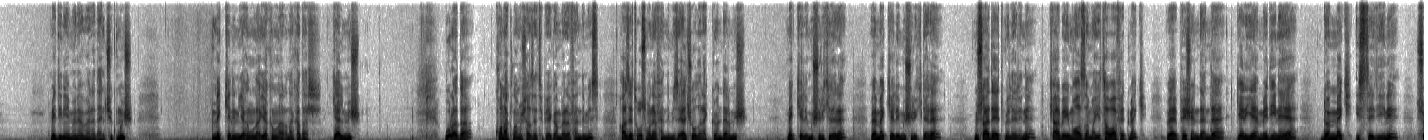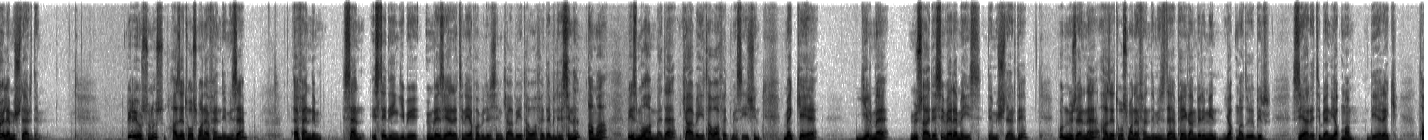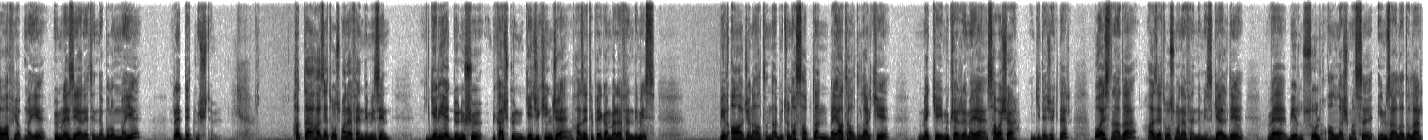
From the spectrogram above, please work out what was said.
Medine-i Münevvere'den çıkmış, Mekke'nin yakınlarına kadar gelmiş. Burada konaklamış Hazreti Peygamber Efendimiz. Hazreti Osman Efendimiz'i elçi olarak göndermiş Mekkeli müşriklere ve Mekkeli müşriklere müsaade etmelerini Kabe-i Muazzama'yı tavaf etmek ve peşinden de geriye Medine'ye dönmek istediğini söylemişlerdi. Biliyorsunuz Hazreti Osman Efendimiz'e efendim sen istediğin gibi ümre ziyaretini yapabilirsin, Kabe'yi tavaf edebilirsin ama biz Muhammed'e Kabe'yi tavaf etmesi için Mekke'ye girme müsaadesi veremeyiz demişlerdi. Bunun üzerine Hazreti Osman Efendimiz de peygamberimin yapmadığı bir ziyareti ben yapmam diyerek tavaf yapmayı, ümre ziyaretinde bulunmayı reddetmiştim. Hatta Hazreti Osman Efendimizin geriye dönüşü birkaç gün gecikince Hazreti Peygamber Efendimiz bir ağacın altında bütün ashabtan beyat aldılar ki Mekke'yi mükerremeye savaşa gidecekler. Bu esnada Hazreti Osman Efendimiz geldi ve bir sulh anlaşması imzaladılar.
